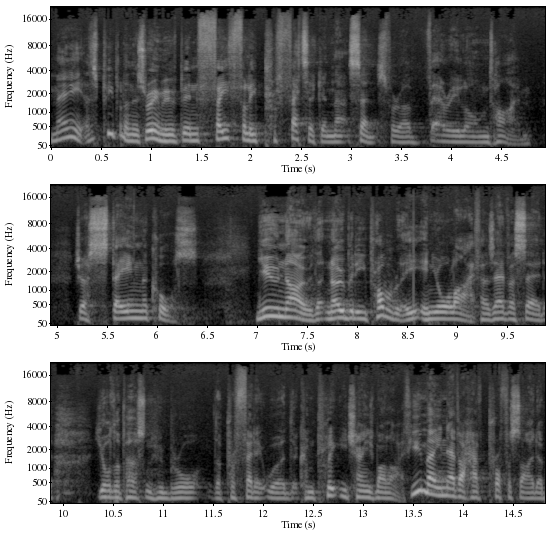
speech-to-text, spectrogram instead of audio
Many, there's people in this room who've been faithfully prophetic in that sense for a very long time, just staying the course. You know that nobody probably in your life has ever said, You're the person who brought the prophetic word that completely changed my life. You may never have prophesied a,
